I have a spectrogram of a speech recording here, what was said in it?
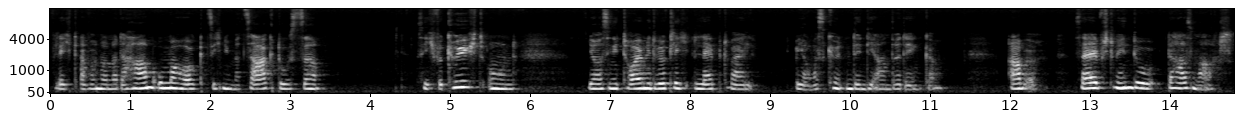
vielleicht einfach nur noch daheim rumhockt, sich nicht mehr sagt draussen, sich verkrücht und ja, seine Träume nicht wirklich lebt, weil ja, was könnten denn die anderen denken? Aber selbst wenn du das machst,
